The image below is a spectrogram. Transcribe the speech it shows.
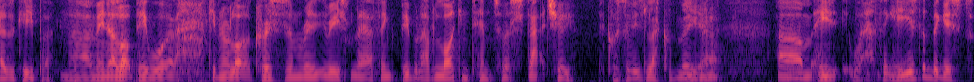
as a keeper. No, I mean a lot of people are giving a lot of criticism re- recently. I think people have likened him to a statue because of his lack of movement. Um, he's, well, I think he is the biggest,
